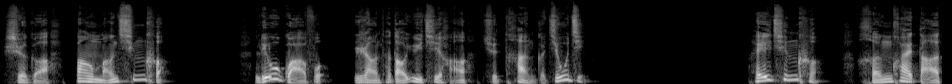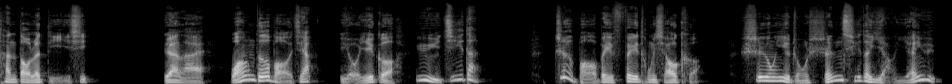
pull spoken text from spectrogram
是个帮忙清客。刘寡妇。让他到玉器行去探个究竟。裴清客很快打探到了底细，原来王德宝家有一个玉鸡蛋，这宝贝非同小可，是用一种神奇的养颜玉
